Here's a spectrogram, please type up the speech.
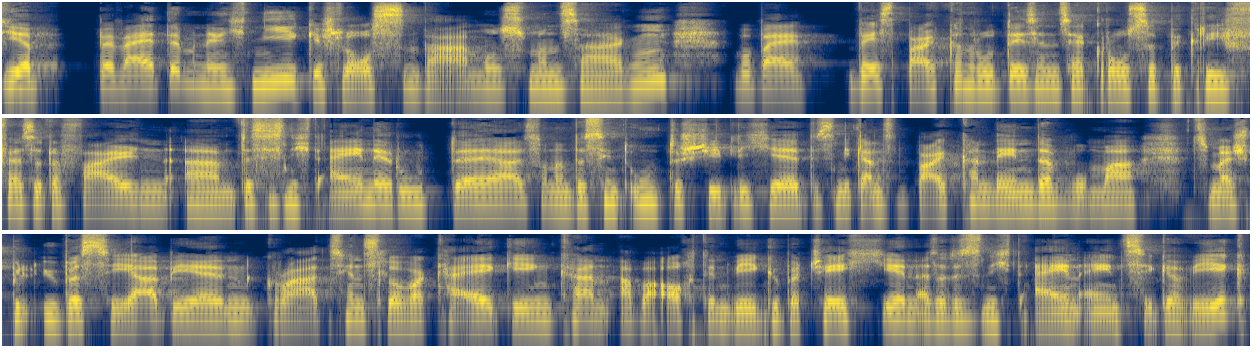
die ja bei weitem nämlich nie geschlossen war, muss man sagen. Wobei Westbalkanroute ist ein sehr großer Begriff. Also da fallen, ähm, das ist nicht eine Route, ja, sondern das sind unterschiedliche, das sind die ganzen Balkanländer, wo man zum Beispiel über Serbien, Kroatien, Slowakei gehen kann, aber auch den Weg über Tschechien. Also das ist nicht ein einziger Weg.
